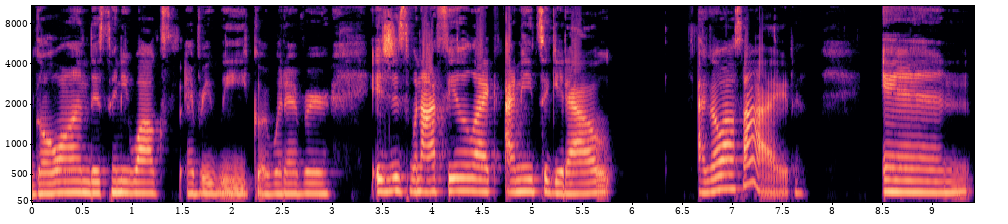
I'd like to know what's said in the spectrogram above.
go on this many walks every week or whatever. It's just when I feel like I need to get out, I go outside. And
